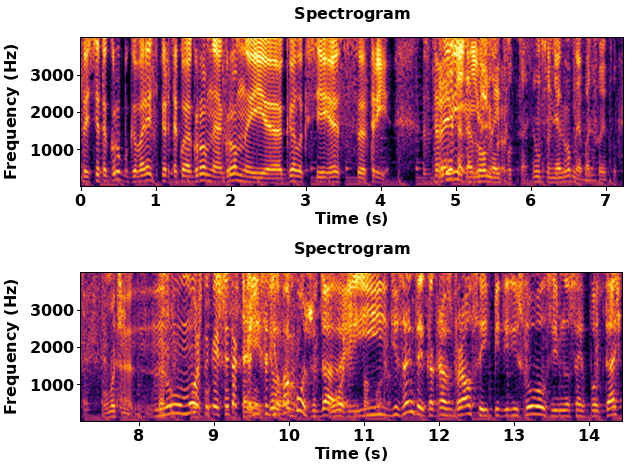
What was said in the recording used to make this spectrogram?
То есть это, грубо говоря, теперь такой огромный-огромный э, Galaxy S3. Нет, Здоровеннейший это огромный просто. iPod Touch. Ну, он не огромный, а большой iPod Touch. Он очень Э, ну, можно, конечно, и так повторяет. Они, кстати, похожи, да. И дизайн-то как раз брался и перерисовывался именно с iPod Touch.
